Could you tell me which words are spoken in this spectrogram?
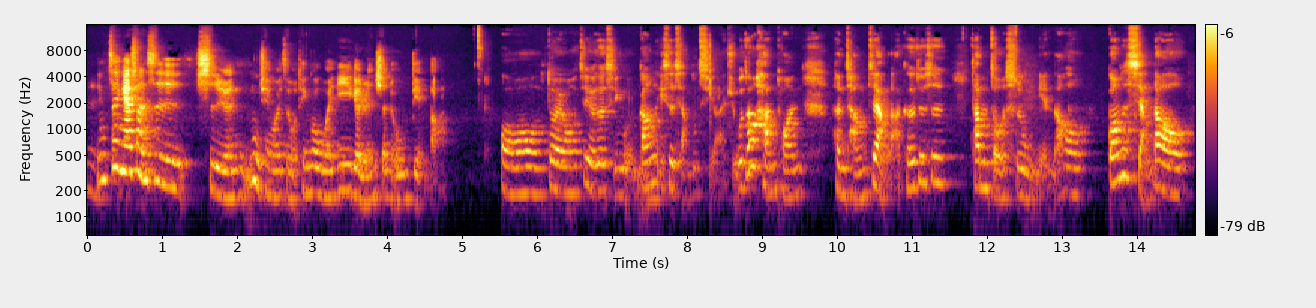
嗯，这应该算是始源目前为止我听过唯一一个人生的污点吧。哦，对，我记得这新闻，刚刚一时想不起来。我知道韩团很常这样啦，可是就是他们走了十五年，然后光是想到，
